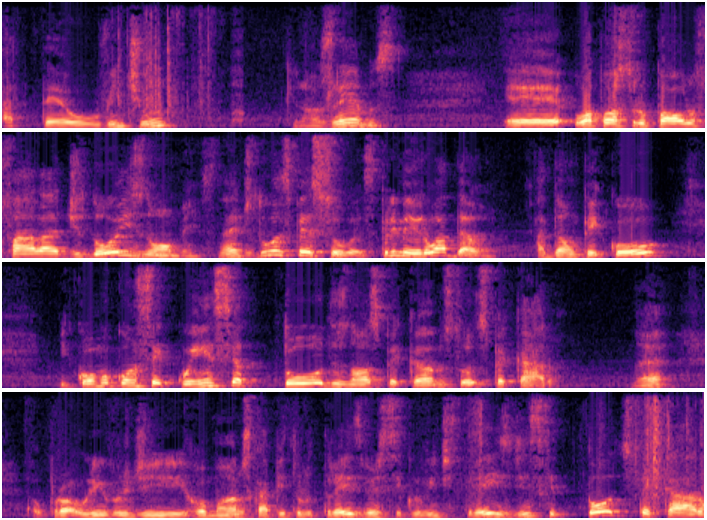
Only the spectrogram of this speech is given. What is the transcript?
até o 21, que nós lemos, é, o apóstolo Paulo fala de dois nomes, né? de duas pessoas. Primeiro, Adão. Adão pecou e, como consequência, todos nós pecamos, todos pecaram. Né? O, livro de Romanos, capítulo 3, versículo 23, diz que todos pecaram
